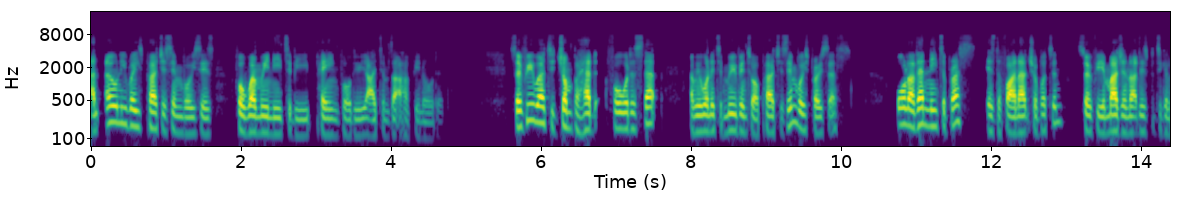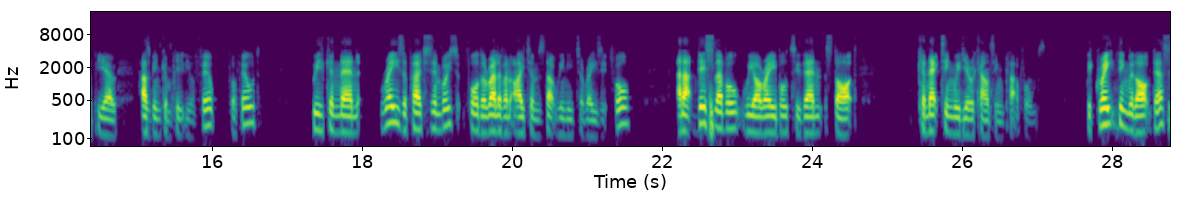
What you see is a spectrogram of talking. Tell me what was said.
and only raise purchase invoices for when we need to be paying for the items that have been ordered. So if we were to jump ahead forward a step and we wanted to move into our purchase invoice process, all I then need to press is the financial button. So if we imagine that this particular PO has been completely fulfilled, we can then raise a purchase invoice for the relevant items that we need to raise it for. And at this level, we are able to then start connecting with your accounting platforms. The great thing with Archdesk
